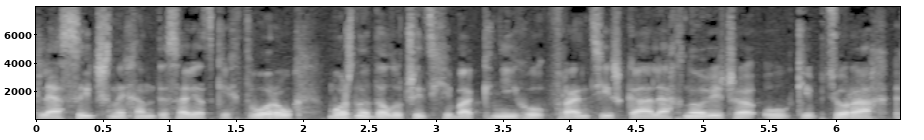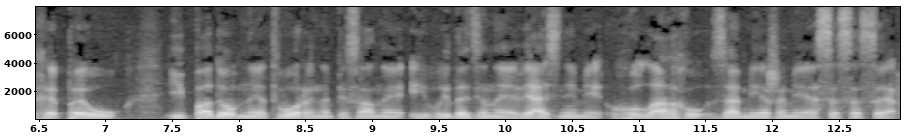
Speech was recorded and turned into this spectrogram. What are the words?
класычных антысавецкіх твораў можна далучыць хіба кнігу францішка аляхновича ў кіпцюрах гпу і падобныя творы напісаныя і выдадзеныя вязнямі гулагу за межамі ссср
